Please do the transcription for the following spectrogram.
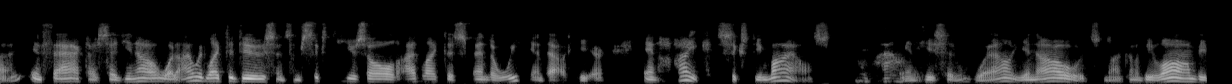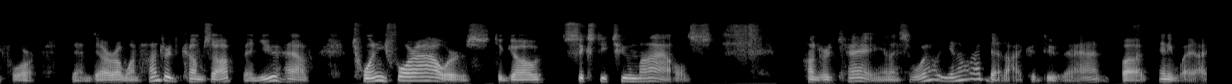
uh, in fact, I said, you know, what I would like to do since I'm 60 years old, I'd like to spend a weekend out here and hike 60 miles. Oh, wow. And he said, well, you know, it's not going to be long before Bandera 100 comes up and you have 24 hours to go 62 miles, 100K. And I said, well, you know, I bet I could do that. But anyway, I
